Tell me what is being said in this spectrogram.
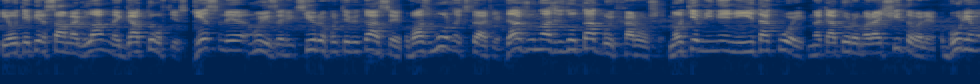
И вот теперь самое главное, готовьтесь. Если мы зафиксируем фальсификации, возможно, кстати, даже у нас результат будет хороший, но тем не менее не такой, на который мы рассчитывали, будем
